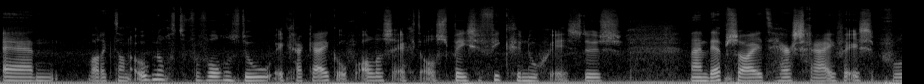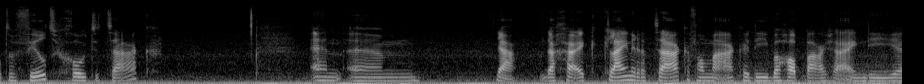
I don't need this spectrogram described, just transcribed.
En wat ik dan ook nog vervolgens doe, ik ga kijken of alles echt al specifiek genoeg is. Dus mijn website herschrijven is bijvoorbeeld een veel te grote taak. En um, ja, daar ga ik kleinere taken van maken die behapbaar zijn. Die uh,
